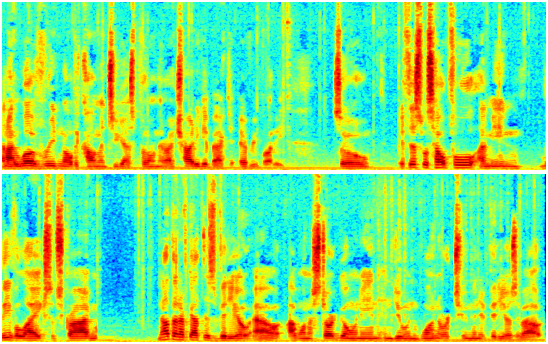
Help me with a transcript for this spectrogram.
and I love reading all the comments you guys put on there. I try to get back to everybody. So if this was helpful, I mean, leave a like, subscribe. Now that I've got this video out, I want to start going in and doing one or two minute videos about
